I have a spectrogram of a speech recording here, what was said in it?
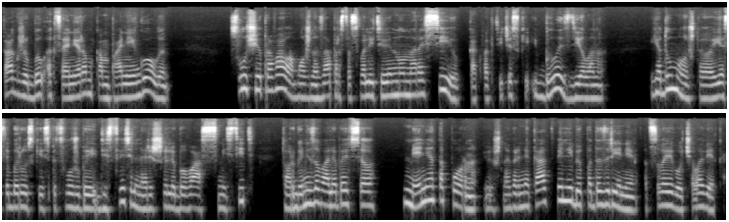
также был акционером компании Golden. В случае провала можно запросто свалить вину на Россию, как фактически и было сделано. Я думаю, что если бы русские спецслужбы действительно решили бы вас сместить, то организовали бы все менее топорно и уж наверняка отвели бы подозрения от своего человека.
